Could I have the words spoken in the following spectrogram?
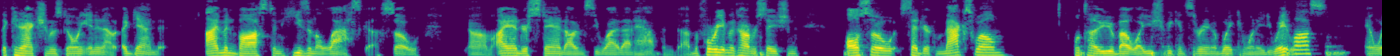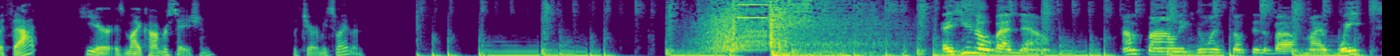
the connection was going in and out. Again, I'm in Boston, he's in Alaska, so um, I understand obviously why that happened. Uh, before we get into the conversation, also Cedric Maxwell will tell you about why you should be considering Awaken 180 weight loss. And with that, here is my conversation with Jeremy Swayman. As you know by now, I'm finally doing something about my weight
